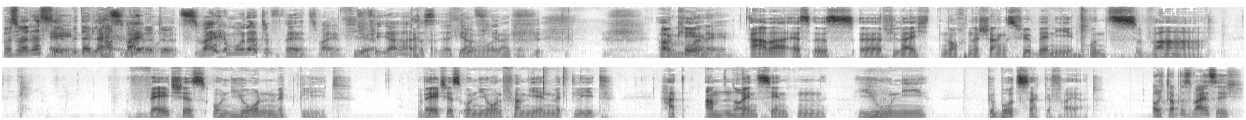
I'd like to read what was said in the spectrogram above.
Was war das denn ey, mit deinen acht zwei, Monate? Mo- zwei Monate, äh, zwei, vier, vier Jahre hat das, äh, Vier ja, vier. Monate. Oh Okay, Mann, ey. aber es ist äh, vielleicht noch eine Chance für Benny und zwar welches Union-Mitglied, welches Union-Familienmitglied hat am 19. Juni Geburtstag gefeiert? Oh, ich glaube, das weiß ich.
